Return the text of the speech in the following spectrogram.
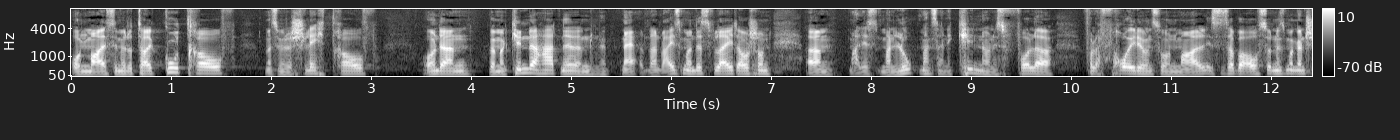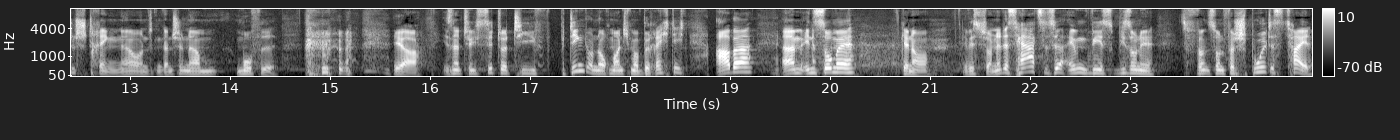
und mal sind wir total gut drauf und dann sind wir wieder schlecht drauf. Und dann, wenn man Kinder hat, ne, dann, na, dann weiß man das vielleicht auch schon. Ähm, mal ist, man lobt man seine Kinder und ist voller, voller Freude und so. Und mal ist es aber auch so, dann ist man ganz schön streng ne, und ein ganz schöner Muffel. ja, ist natürlich situativ bedingt und auch manchmal berechtigt. Aber ähm, in Summe, genau, Ihr wisst schon, ne? das Herz ist ja irgendwie wie so, eine, so ein verspultes Teil.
